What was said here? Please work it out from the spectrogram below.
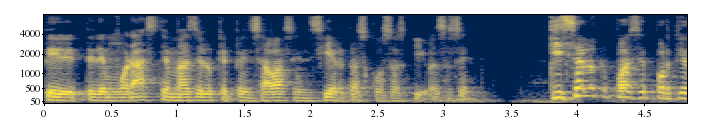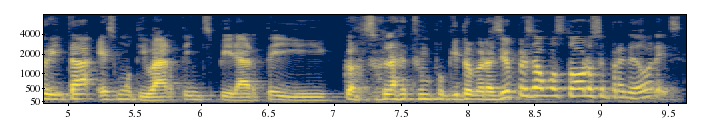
te demoraste más de lo que pensabas en ciertas cosas que ibas a hacer. Quizá lo que puedo hacer por ti ahorita es motivarte, inspirarte y consolarte un poquito, pero así empezamos todos los emprendedores.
